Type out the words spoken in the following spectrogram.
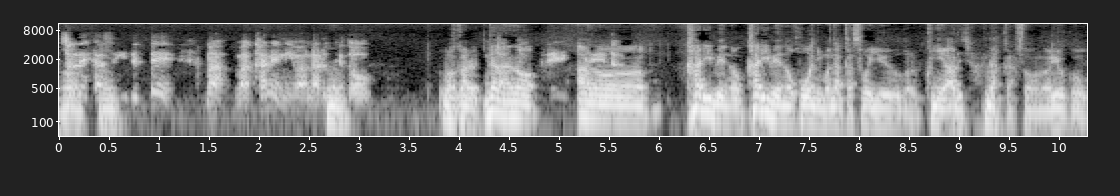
それで稼いでて、まあ、まあ、金にはなるけど、わかる。だからあの、あの、カリベの、カリベの方にもなんかそういう国あるじゃん。なんかその、よく、うんまあイ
